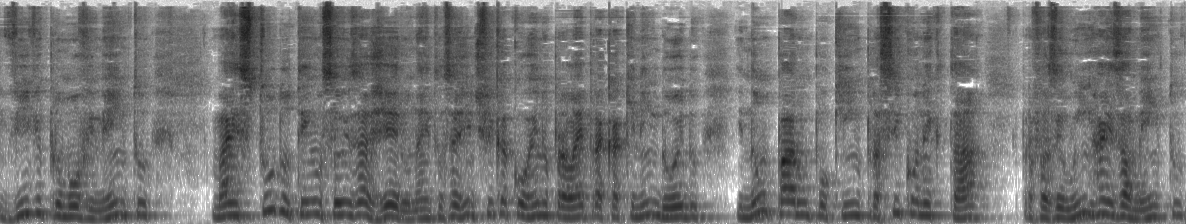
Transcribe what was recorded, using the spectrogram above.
vive para o movimento, mas tudo tem o seu exagero, né? Então se a gente fica correndo para lá e para cá que nem doido e não para um pouquinho para se conectar, para fazer o enraizamento,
